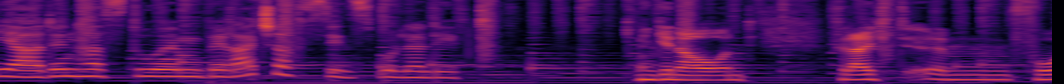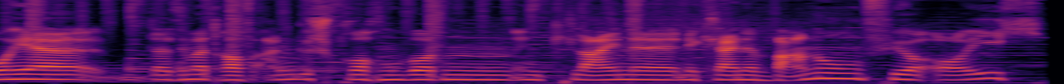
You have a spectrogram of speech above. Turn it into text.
Ja, den hast du im Bereitschaftsdienst wohl erlebt. Genau, und vielleicht ähm, vorher, da sind wir drauf angesprochen worden, eine kleine, eine kleine Warnung für euch,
